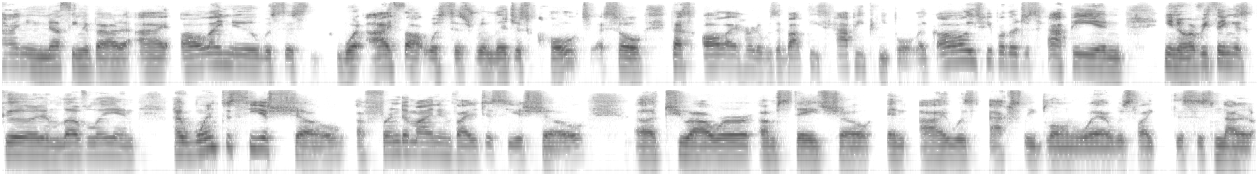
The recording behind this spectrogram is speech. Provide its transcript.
i knew nothing about it. I all i knew was this what i thought was this religious cult. So that's all i heard. It was about these happy people like all these people they're just happy and you know everything is good and lovely. And i went to see a show a friend of mine invited to see a show a two hour um stage show and i was actually blown away. I was like this is not at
